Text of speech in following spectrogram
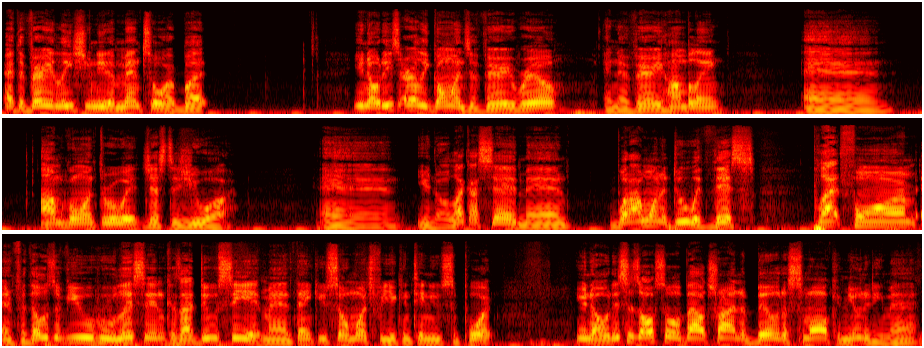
At the very least, you need a mentor. But, you know, these early goings are very real and they're very humbling. And I'm going through it just as you are. And, you know, like I said, man, what I want to do with this platform and for those of you who listen, because I do see it, man, thank you so much for your continued support. You know, this is also about trying to build a small community, man,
